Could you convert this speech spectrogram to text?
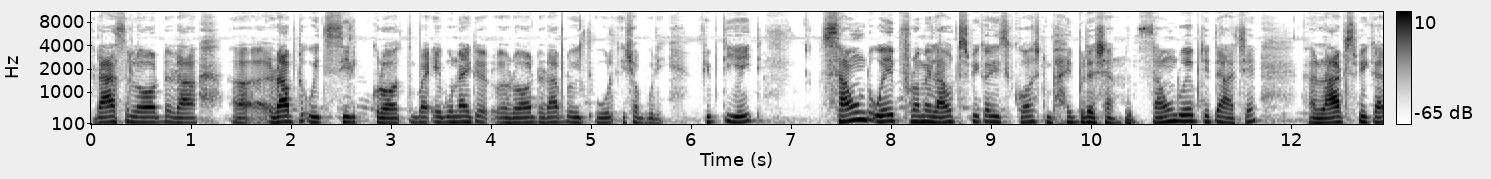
Glass rod rubbed with silk cloth বা ebonite rod rubbed with wool এসবগুলি fifty eight sound wave from a loud speaker is caused vibration sound wave যেটা আছে লাউড স্পিকার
